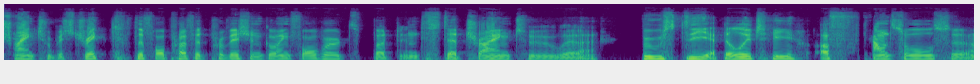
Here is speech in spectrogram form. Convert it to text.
trying to restrict the for-profit provision going forward, but instead trying to uh, boost the ability of councils, uh,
